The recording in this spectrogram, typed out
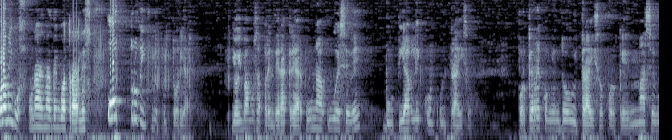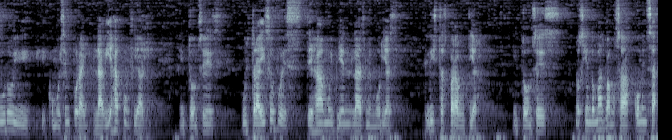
Hola amigos, una vez más vengo a traerles otro video tutorial y hoy vamos a aprender a crear una USB booteable con Ultra ISO. ¿Por qué recomiendo Ultra ISO? Porque es más seguro y, como dicen por ahí, la vieja confiable. Entonces Ultra ISO pues deja muy bien las memorias listas para bootear. Entonces, no siendo más, vamos a comenzar.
